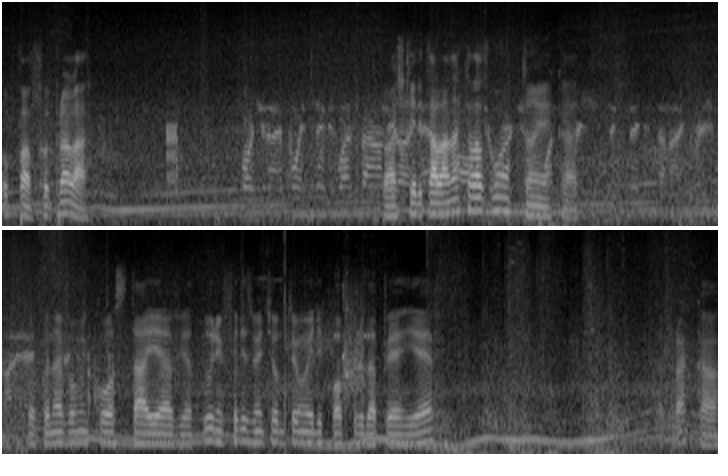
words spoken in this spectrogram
Opa, foi pra lá. Eu acho que ele tá lá naquelas montanhas, cara. Quando nós vamos encostar aí a viatura, infelizmente eu não tenho um helicóptero da PRF. Tá pra cá.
